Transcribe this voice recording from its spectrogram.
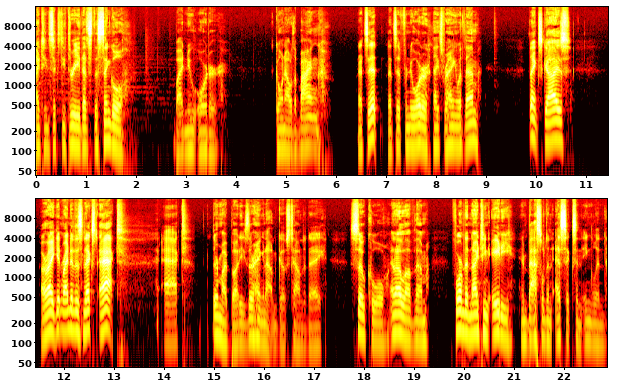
1963. That's the single by New Order. Going out with a bang. That's it. That's it for New Order. Thanks for hanging with them. Thanks, guys. All right, getting right into this next act. Act. They're my buddies. They're hanging out in Ghost Town today. So cool, and I love them. Formed in 1980 in Basildon, Essex, in England.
